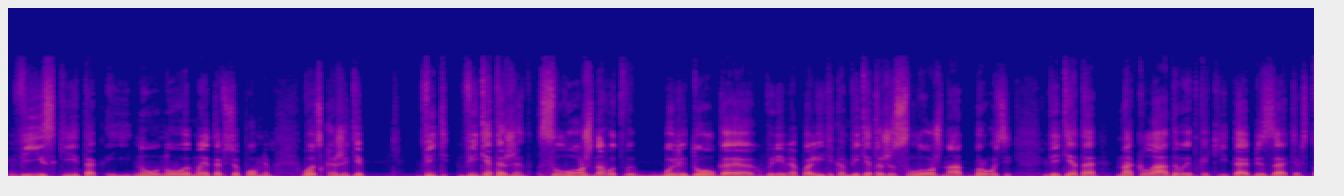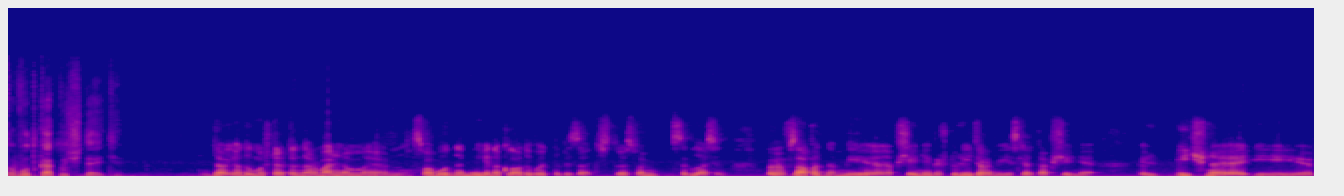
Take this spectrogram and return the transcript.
виски и так. Ну, ну, мы это все помним. Вот скажите, ведь, ведь это же сложно, вот вы были долгое время политиком, ведь это же сложно отбросить, ведь это накладывает какие-то обязательства. Вот как вы считаете? Да, я думаю, что это в нормальном э, свободном мире накладывает обязательства, я с вами согласен. Э, в западном мире общение между лидерами, если это общение личное и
